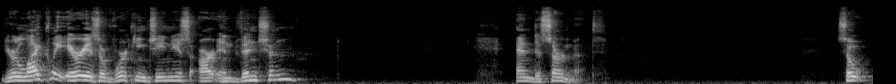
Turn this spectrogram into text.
Your likely areas of working genius are invention, and discernment. So,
